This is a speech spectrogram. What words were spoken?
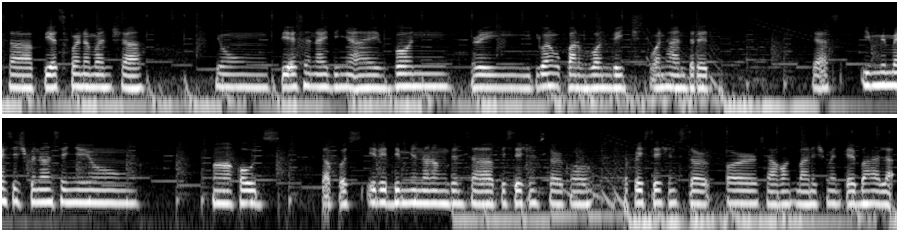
sa PS4 naman siya. Yung PSN ID niya ay Von Ray, di ko alam kung paano Von Rage 100. Yes, i-message ko na sa inyo yung mga codes. Tapos, i-redeem nyo na lang din sa PlayStation Store ko. Sa PlayStation Store or sa account management. Kayo bahala.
